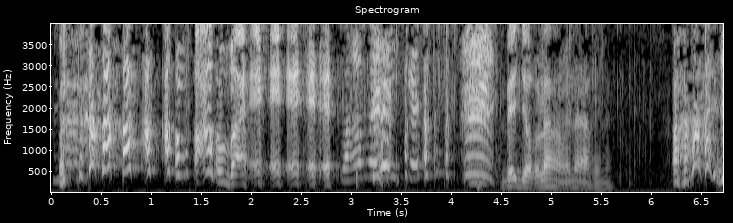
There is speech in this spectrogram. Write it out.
Baka ba eh? Baka malate ka. Hindi, joke lang. Kami na akin na.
